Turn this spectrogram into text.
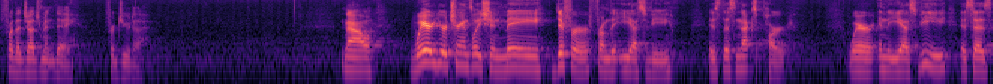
for the judgment day for Judah. Now, where your translation may differ from the ESV is this next part where in the ESV it says,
